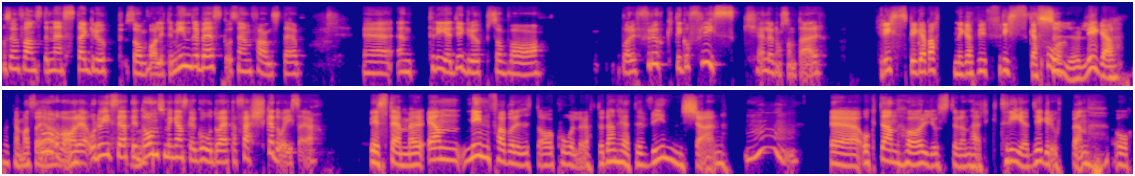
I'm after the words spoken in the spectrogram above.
Och sen fanns det nästa grupp som var lite mindre besk och sen fanns det eh, en tredje grupp som var, var det fruktig och frisk eller något sånt där. Krispiga, vattniga, friska, så. syrliga kan man säga. Så var det och då gissar jag att det är mm. de som är ganska goda att äta färska då gissar jag. Det stämmer. En, min favorit av kålrötter den heter vinkärn. Mm. Eh, och den hör just till den här tredje gruppen och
